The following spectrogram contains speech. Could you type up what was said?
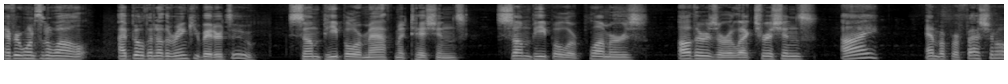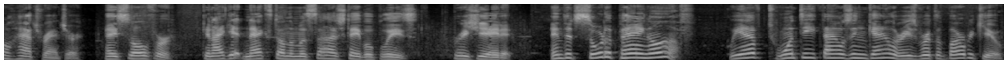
every once in a while, I build another incubator too. Some people are mathematicians, some people are plumbers, others are electricians. I am a professional hatch rancher. Hey, Sulfur, can I get next on the massage table, please? Appreciate it. And it's sort of paying off. We have 20,000 calories worth of barbecue.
